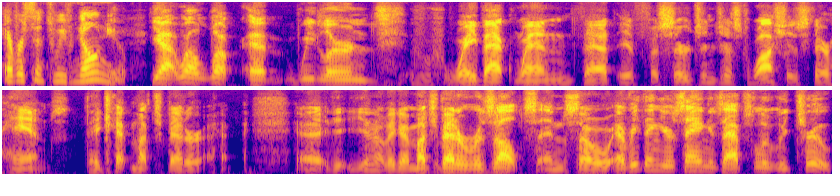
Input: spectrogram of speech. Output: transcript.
ever since we've known you. Yeah, well, look, uh, we learned way back when that if a surgeon just washes their hands, they get much better. Uh, you know, they get much better results. And so everything you're saying is absolutely true.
